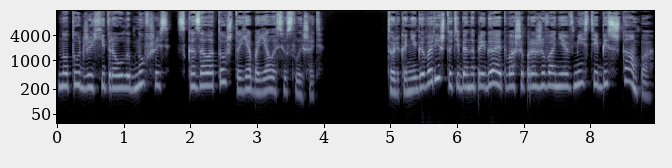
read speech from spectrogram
Но тут же, хитро улыбнувшись, сказала то, что я боялась услышать. «Только не говори, что тебя напрягает ваше проживание вместе без штампа».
